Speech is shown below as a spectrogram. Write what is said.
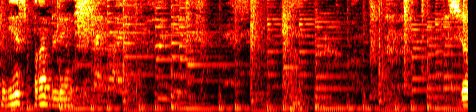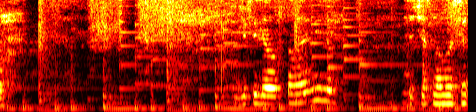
без проблем. Все. Дюпеля установили. Сейчас наносим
